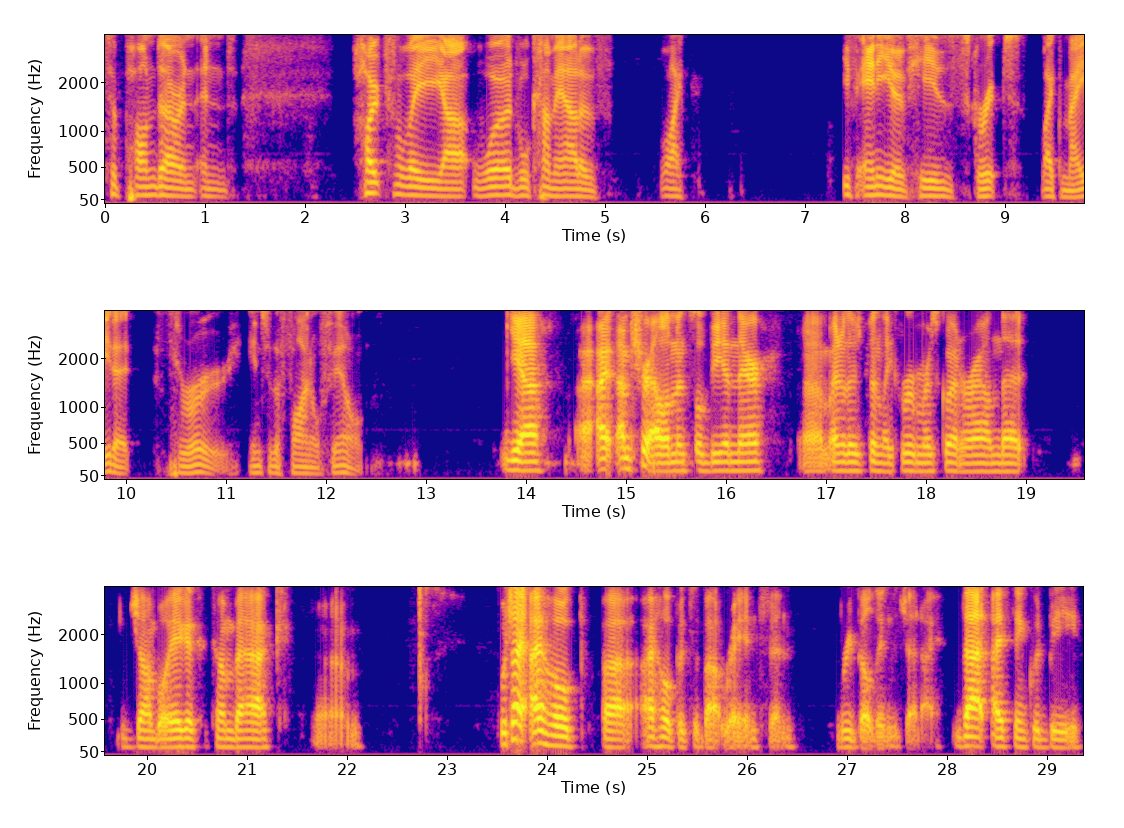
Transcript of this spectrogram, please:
to ponder and and hopefully uh, word will come out of like if any of his script like made it through into the final film. Yeah, I, I'm sure elements will be in there. Um, I know there's been like rumors going around that John Boyega could come back, um, which I, I hope. Uh, I hope it's about Rey and Finn rebuilding the Jedi. That I think would be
